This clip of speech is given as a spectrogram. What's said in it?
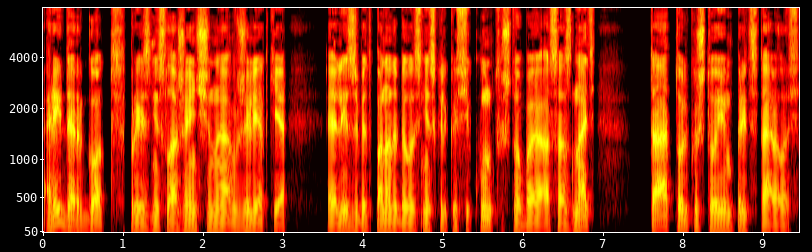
«Ридер Гот», — произнесла женщина в жилетке. Элизабет понадобилось несколько секунд, чтобы осознать, та только что им представилась.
